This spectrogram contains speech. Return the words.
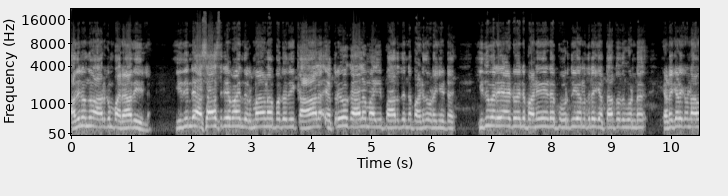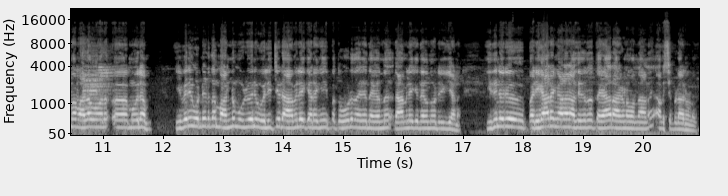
അതിനൊന്നും ആർക്കും പരാതിയില്ല. ഇതിന്റെ അശാസ്ത്രീയമായ നിർമ്മാണ പദ്ധതി കാല എത്രയോ കാലമായി ഈ പാലത്തിന്റെ പണി തുടങ്ങിയിട്ട് ഇതുവരെയായിട്ടും അതിന്റെ പണിയുടെ പൂർത്തീകരണത്തിലേക്ക് എത്താത്തത് കൊണ്ട് ഇടയ്ക്കിടയ്ക്ക് ഉണ്ടാകുന്ന മഴ മൂലം ഇവർ കൊണ്ടിരുന്ന മണ്ണ് മുഴുവനും ഒലിച്ച് ഡാമിലേക്ക് ഇറങ്ങി ഇപ്പൊ തോട് തന്നെ നികന്ന് ഡാമിലേക്ക് നികന്നുകൊണ്ടിരിക്കുകയാണ്. ഇതിനൊരു പരിഹാരം കാണാൻ അധികൃതർ തയ്യാറാകണമെന്നാണ് ആവശ്യപ്പെടാനുള്ളത്.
